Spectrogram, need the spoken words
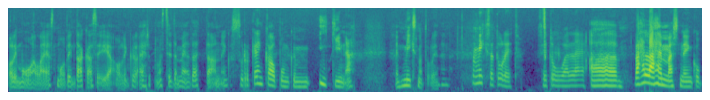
oli muualla ja sitten muutin takaisin. Ja olin kyllä ehdottomasti sitä mieltä, että tämä on niinku surkein kaupunki ikinä. Ja miksi mä tulin tänne? No miksi sä tulit sit uudelleen? Äh, vähän lähemmäs niin kuin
